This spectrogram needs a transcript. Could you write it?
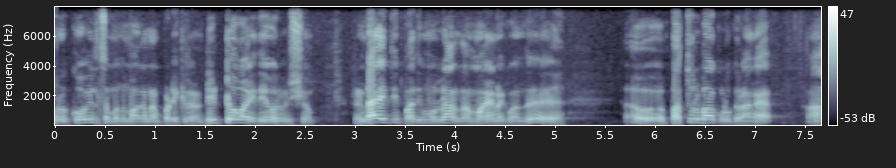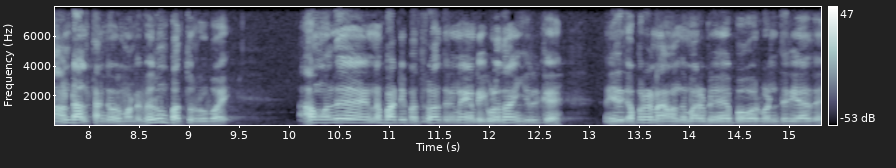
ஒரு கோவில் சம்மந்தமாக நான் படிக்கிறேன். டிட்டோவாக இதே ஒரு விஷயம். ரெண்டாயிரத்தி பதிமூணில் அந்த அம்மா எனக்கு வந்து பத்து ரூபாய் கொடுக்குறாங்க. ஆண்டாள் தங்க விமானம் வெறும் பத்து ரூபாய். அவங்க வந்து என்ன பாட்டி பத்து ரூபா தெரியுங்கன்னா என்கிட்ட இவ்வளோ தான் இருக்குது இதுக்கப்புறம் நான் வந்து மறுபடியும் எப்போ வருவேன்னு தெரியாது.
